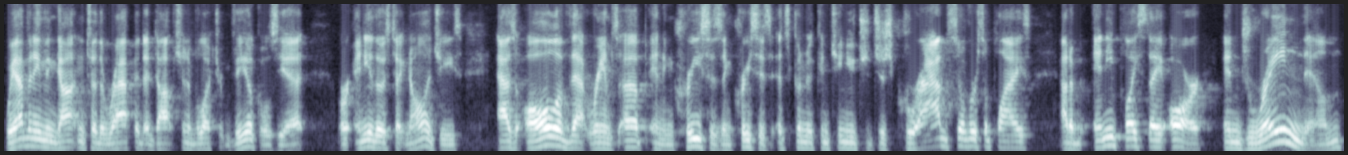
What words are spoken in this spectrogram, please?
We haven't even gotten to the rapid adoption of electric vehicles yet or any of those technologies. As all of that ramps up and increases, increases, it's going to continue to just grab silver supplies out of any place they are and drain them.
